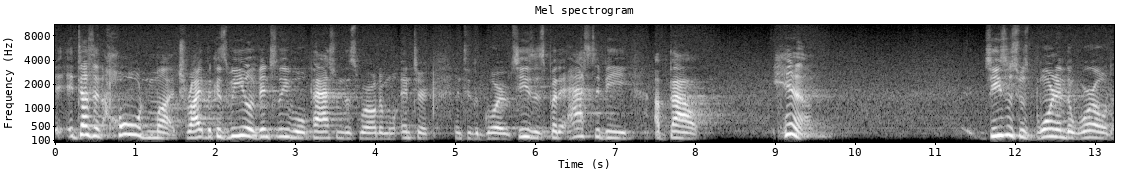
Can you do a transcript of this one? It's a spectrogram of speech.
it doesn't hold much, right? Because we eventually will pass from this world and will enter into the glory of Jesus, but it has to be about him. Jesus was born in the world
